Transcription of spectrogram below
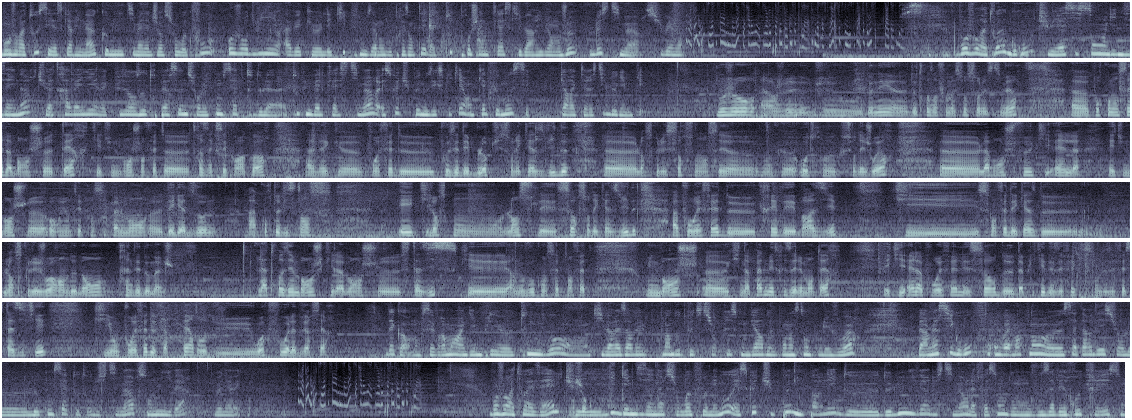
Bonjour à tous, c'est Escarina, Community Manager sur Wakfu. Aujourd'hui, avec euh, l'équipe, nous allons vous présenter la toute prochaine classe qui va arriver en jeu, le steamer. Suivez-moi. Bonjour à toi, Grou, tu es assistant game designer, tu as travaillé avec plusieurs autres personnes sur le concept de la toute nouvelle classe steamer. Est-ce que tu peux nous expliquer en quelques mots ses caractéristiques de gameplay? Bonjour, alors je vais, vous donner euh, deux trois informations sur le steamer. Euh, pour commencer, la branche Terre, qui est une branche en fait euh, très axée corps à corps, avec pour effet de poser des blocs sur les cases vides lorsque les sorts sont lancés donc autres sur des joueurs. la branche Feu, qui elle est une branche orientée principalement dégâts de zone à courte distance et qui, lorsqu'on lance les sorts sur des cases vides, a pour effet de créer des brasiers qui sont faits des cases de lorsque les joueurs rentrent dedans prennent des dommages. La troisième branche qui est la branche euh, Stasis, qui est un nouveau concept en fait, une branche euh, qui n'a pas de maîtrise élémentaire et qui elle a pour effet les sorts d'appliquer des effets qui sont des effets stasifiés qui ont pour effet de faire perdre du wakfu à l'adversaire. D'accord, donc c'est vraiment un gameplay euh, tout nouveau qui va réserver plein d'autres petites surprises qu'on garde pour l'instant pour les joueurs. Ben, merci Grou. On va maintenant euh, s'attarder sur le, le concept autour du steamer, son univers. Venez avec nous. Bonjour à toi Azael, tu es lead game designer sur Wakfu MMO. Est-ce que tu peux nous parler de, l'univers du steamer, la façon dont vous avez recréé son,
